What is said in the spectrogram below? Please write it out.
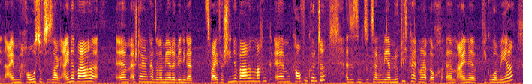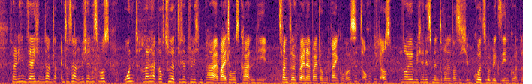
in einem Haus sozusagen eine Ware ähm, ersteigern kann, sondern mehr oder weniger zwei verschiedene Waren machen, ähm, kaufen könnte. Also es sind sozusagen mehr Möglichkeiten. Man hat noch ähm, eine Figur mehr. Fand ich einen sehr interessanten Mechanismus. Und man hat noch zusätzlich natürlich ein paar Erweiterungskarten, die zwangsläufig bei einer Erweiterung mit reinkommen. Aber es sind auch durchaus neue Mechanismen drin, was ich im Kurzüberblick sehen konnte.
